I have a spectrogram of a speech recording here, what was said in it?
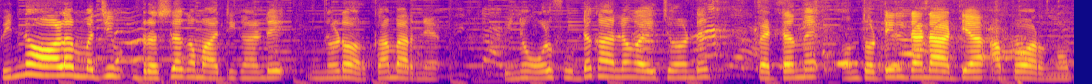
പിന്നെ ഓളെ അമ്മച്ചി ഡ്രസ്സൊക്കെ മാറ്റിക്കാണ്ട് ഇന്നോട് ഉറക്കാൻ പറഞ്ഞു. പിന്നെ ഓൾ ഫുഡൊക്കെ നല്ലോണം കഴിച്ചുകൊണ്ട് പെട്ടെന്ന് ഒന്ന് തൊട്ടിയിലിട്ടാണ്ട് ആട്ടിയ അപ്പോൾ ഉറങ്ങും.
